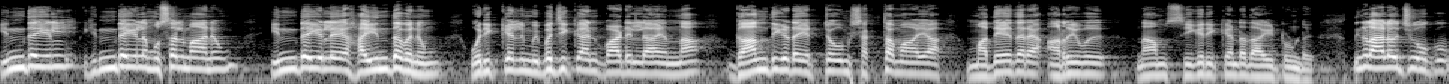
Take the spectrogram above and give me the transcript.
ഇന്ത്യയിൽ ഇന്ത്യയിലെ മുസൽമാനും ഇന്ത്യയിലെ ഹൈന്ദവനും ഒരിക്കലും വിഭജിക്കാൻ പാടില്ല എന്ന ഗാന്ധിയുടെ ഏറ്റവും ശക്തമായ മതേതര അറിവ് നാം സ്വീകരിക്കേണ്ടതായിട്ടുണ്ട്. നിങ്ങൾ ആലോചിച്ച് നോക്കൂ.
